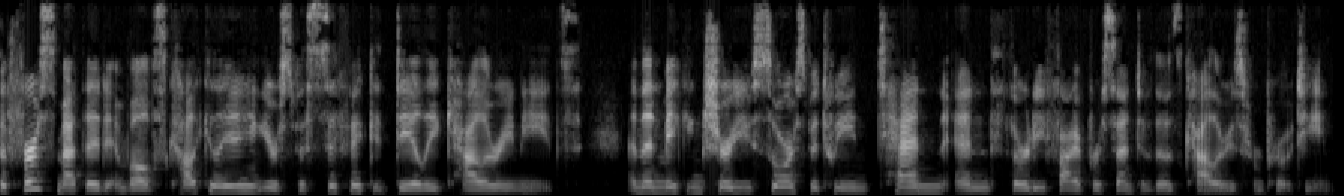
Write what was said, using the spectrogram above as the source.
The first method involves calculating your specific daily calorie needs and then making sure you source between 10 and 35% of those calories from protein.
